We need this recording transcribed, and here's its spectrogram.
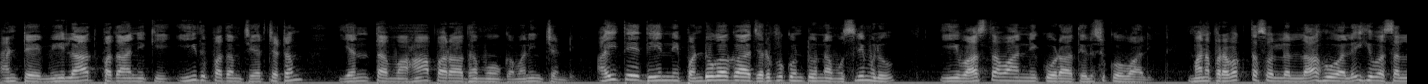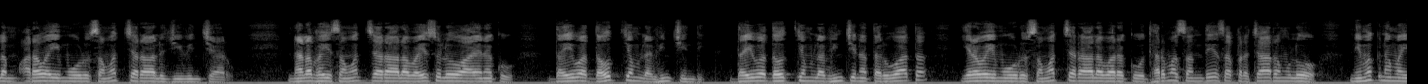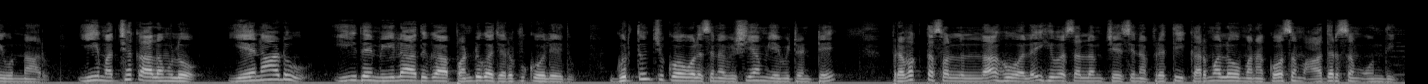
అంటే మీలాద్ పదానికి ఈద్ పదం చేర్చటం ఎంత మహాపరాధమో గమనించండి. అయితే దీన్ని పండుగగా జరుపుకుంటున్న ముస్లిములు ఈ వాస్తవాన్ని కూడా తెలుసుకోవాలి. మన ప్రవక్త సొల్లల్లాహు అలీహి వసల్లం అరవై మూడు సంవత్సరాలు జీవించారు. నలభై సంవత్సరాల వయసులో ఆయనకు దైవ దౌత్యం లభించింది. దైవ దౌత్యం లభించిన తరువాత ఇరవై మూడు సంవత్సరాల వరకు ధర్మ సందేశ ప్రచారములో నిమగ్నమై ఉన్నారు. ఈ మధ్యకాలములో ఏనాడు ఈదె మీలాదుగా పండుగ జరుపుకోలేదు. గుర్తుంచుకోవలసిన విషయం ఏమిటంటే ప్రవక్త సొల్లహు అలైహి వసల్లం చేసిన ప్రతి కర్మలో మన కోసం ఆదర్శం ఉంది.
